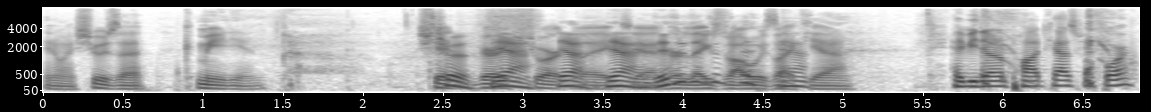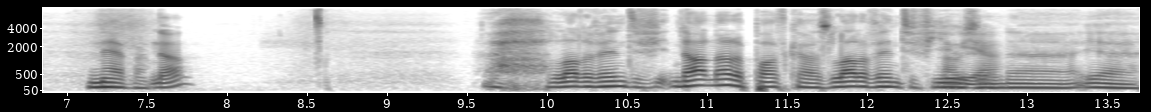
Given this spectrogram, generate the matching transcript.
Anyway, she was a comedian. She True. had very Yeah, short yeah, legs. yeah. Yeah, This her legs this were always like, yeah. yeah. Have you done a podcast before? Never. No? a lot of interview, not not a podcast, a lot of interviews, yeah. and uh, yeah,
